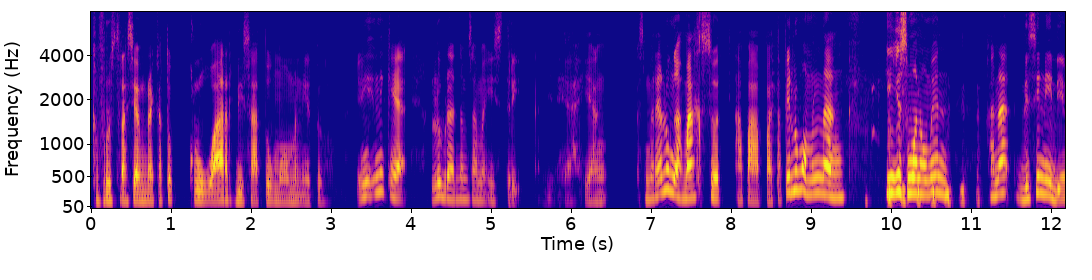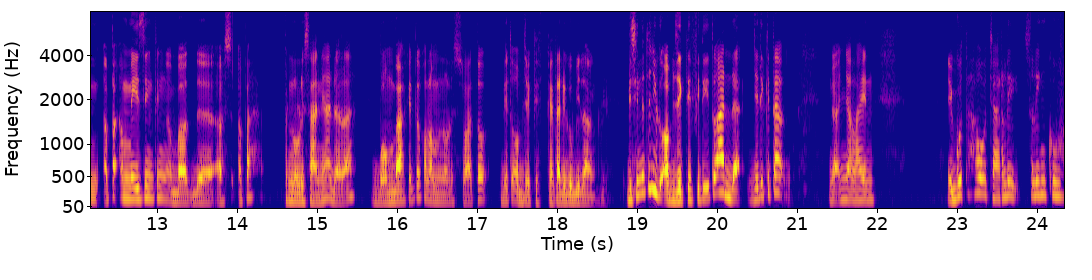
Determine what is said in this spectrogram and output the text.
kefrustrasian mereka tuh keluar di satu momen itu. Ini ini kayak lu berantem sama istri Iya. ya yang sebenarnya lu nggak maksud apa-apa tapi lu mau menang. You just wanna win. Karena di sini di apa amazing thing about the uh, apa penulisannya adalah Bombak itu kalau menulis sesuatu dia tuh objektif kayak tadi gue bilang. Iya. di sini tuh juga objectivity itu ada. Jadi kita nggak nyalahin ya gue tahu Charlie selingkuh.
